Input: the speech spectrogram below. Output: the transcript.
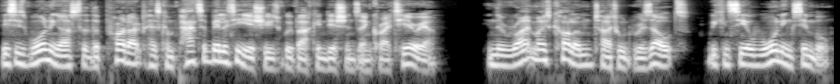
This is warning us that the product has compatibility issues with our conditions and criteria. In the rightmost column titled Results, we can see a warning symbol.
